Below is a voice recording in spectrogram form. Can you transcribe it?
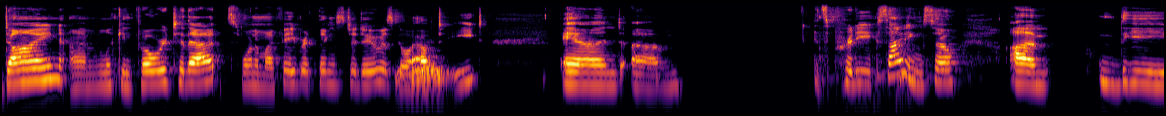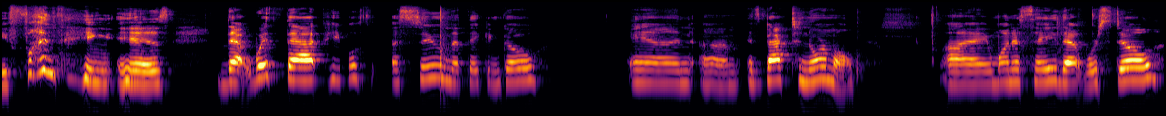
dine. I'm looking forward to that. It's one of my favorite things to do is go out to eat, and um, it's pretty exciting. So, um, the fun thing is that with that, people assume that they can go and um, it's back to normal. I want to say that we're still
